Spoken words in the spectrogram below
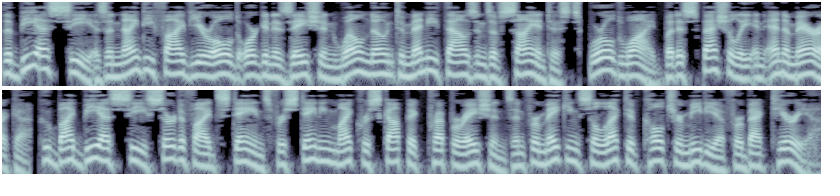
The BSC is a 95-year-old organization well known to many thousands of scientists, worldwide but especially in N America, who buy BSC-certified stains for staining microscopic preparations and for making selective culture media for bacteria.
